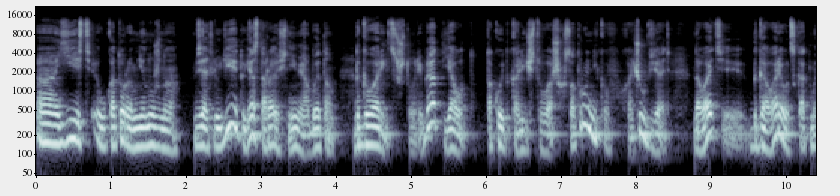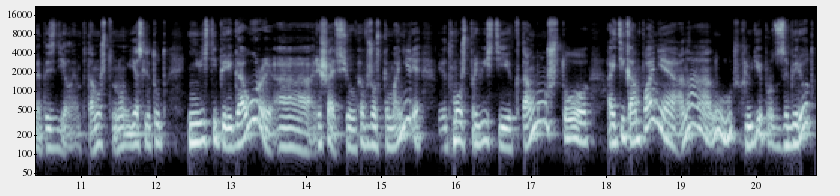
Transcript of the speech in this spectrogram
э, есть, у которой мне нужно взять людей, то я стараюсь с ними об этом договориться, что, ребят, я вот такое-то количество ваших сотрудников хочу взять. Давайте договариваться, как мы это сделаем. Потому что, ну, если тут не вести переговоры, а решать все в жесткой манере, это может привести к тому, что IT-компания, она ну, лучших людей просто заберет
